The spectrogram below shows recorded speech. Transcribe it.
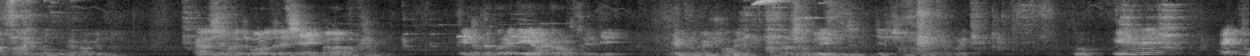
আপনারা কোনো উপকার পাবেন না। কারণ সেখানে তো বড়দের এসে একবেলা ভাত খাবে। এটাতে করে এই এলাকার অর্থনীতি ডেভেলপমেন্ট হবে না। আপনারা সকলেই বুঝেন যে সমাজ এটা করে। তো এখানে একটু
